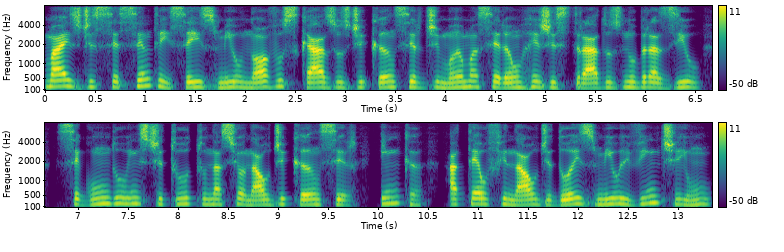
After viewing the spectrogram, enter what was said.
mais de 66 mil novos casos de câncer de mama serão registrados no Brasil, segundo o Instituto Nacional de Câncer, INCA, até o final de 2021,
